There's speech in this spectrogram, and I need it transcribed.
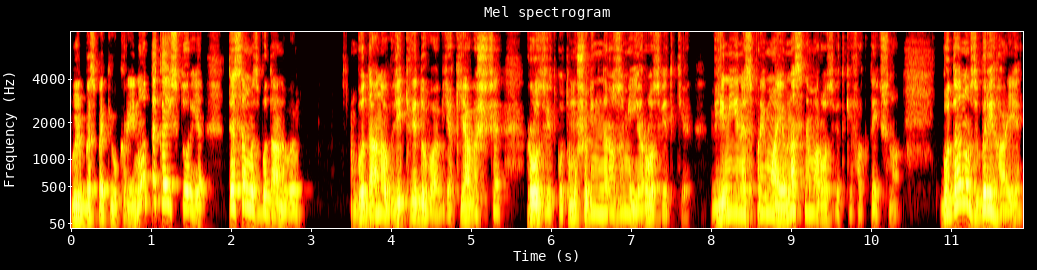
безпеки України. От така історія. Те саме з Будановим. Буданов ліквідував як явище розвідку, тому що він не розуміє розвідки. Він її не сприймає. У нас нема розвідки, фактично. Буданов зберігає,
